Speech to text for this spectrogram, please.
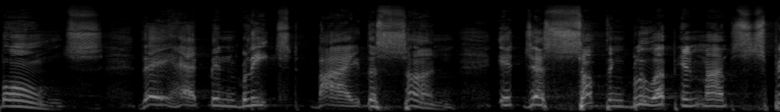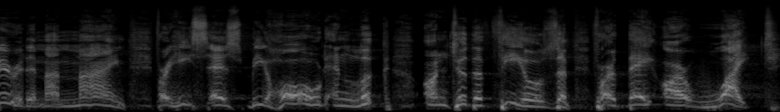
bones. They had been bleached by the sun. It just something blew up in my spirit in my mind. For he says behold and look unto the fields for they are white.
